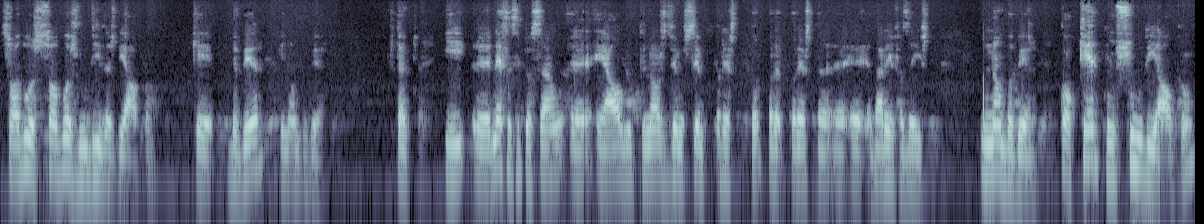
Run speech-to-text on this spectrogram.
Só duas, só duas medidas de álcool, que é beber e não beber. Portanto, e uh, nessa situação uh, é algo que nós devemos sempre, por, este, esta, uh, dar ênfase a isto. Não beber. Qualquer consumo de álcool,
